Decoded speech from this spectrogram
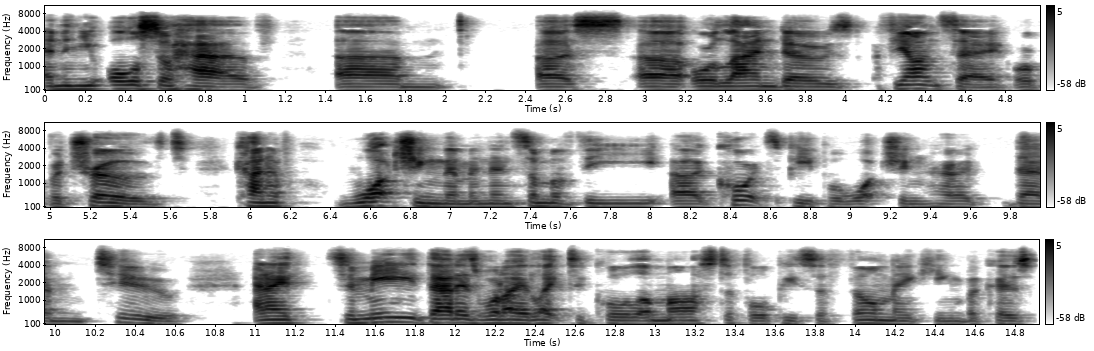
and then you also have um, uh, uh, Orlando's fiance or betrothed kind of watching them, and then some of the uh, courts people watching her them too. And I, to me, that is what I like to call a masterful piece of filmmaking because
